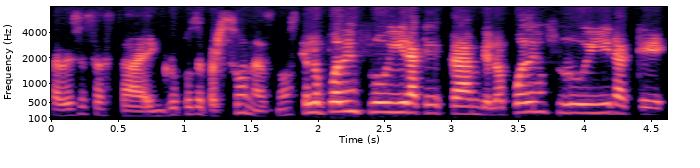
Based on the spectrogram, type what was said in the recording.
a veces hasta en grupos de personas, ¿no? Es que lo puedo influir a que cambie, lo puedo influir a que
